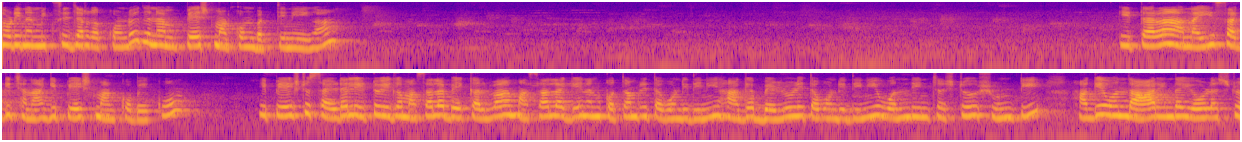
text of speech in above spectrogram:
ನೋಡಿ, ನಾನು ಮಿಕ್ಸಿ ಜಾರ್ಗೆ ಹಾಕ್ಕೊಂಡು ಇದನ್ನು ಪೇಸ್ಟ್ ಮಾಡ್ಕೊಂಡು ಬರ್ತೀನಿ ಈಗ. ಈ ಥರ ನೈಸಾಗಿ ಚೆನ್ನಾಗಿ ಪೇಸ್ಟ್ ಮಾಡ್ಕೋಬೇಕು. ಈ ಪೇಸ್ಟು ಸೈಡಲ್ಲಿ ಇಟ್ಟು ಈಗ ಮಸಾಲ ಬೇಕಲ್ವಾ? ಮಸಾಲಾಗೆ ನಾನು ಕೊತ್ತಂಬರಿ ತೊಗೊಂಡಿದ್ದೀನಿ, ಹಾಗೆ ಬೆಳ್ಳುಳ್ಳಿ ತೊಗೊಂಡಿದ್ದೀನಿ, ಒಂದು ಇಂಚಷ್ಟು ಶುಂಠಿ, ಹಾಗೆ ಒಂದು ಆರಿಂದ ಏಳಷ್ಟು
